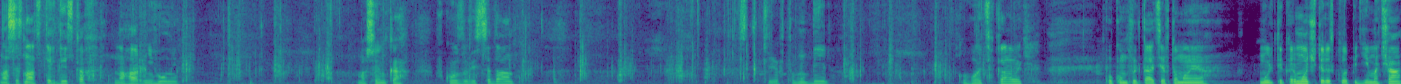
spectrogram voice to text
на 16 дисках, на гарній гумі. Машинка в кузові седан. Ось такий автомобіль. Кого цікавить. По комплектації авто має мультикермо, 4 склопідіймача,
